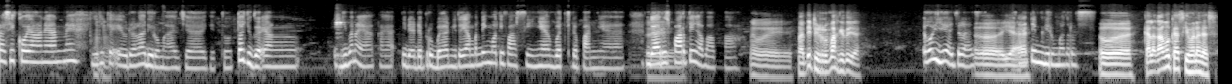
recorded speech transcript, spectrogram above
resiko yang aneh-aneh jadi Mm-mm. kayak ya udahlah di rumah aja gitu toh juga yang gimana ya kayak tidak ada perubahan gitu yang penting motivasinya buat ke depannya nggak harus Eh. party nggak apa-apa berarti di rumah gitu ya oh iya jelas oh iya saya tim di rumah terus oh kalau kamu gas gimana gas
